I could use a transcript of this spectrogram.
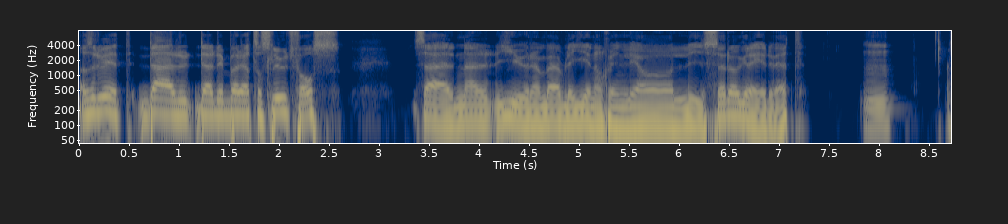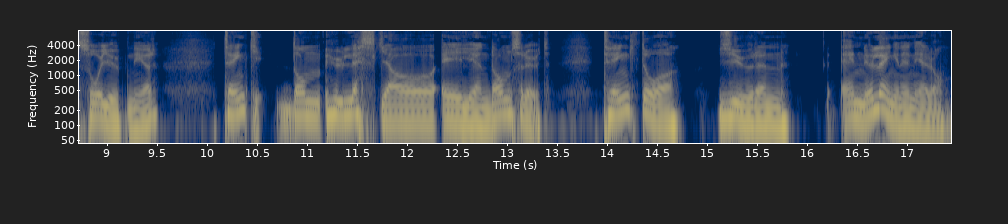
Alltså du vet, där, där det börjar ta slut för oss. Så här, när djuren börjar bli genomskinliga och lyser och grejer du vet. Mm. Så djupt ner. Tänk de, hur läskiga och alien de ser ut. Tänk då djuren ännu längre ner då.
